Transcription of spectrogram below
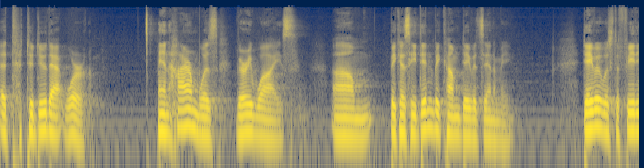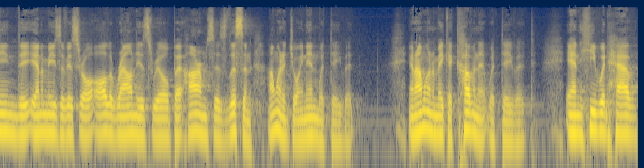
uh, t- to do that work. And Hiram was very wise um, because he didn't become David's enemy. David was defeating the enemies of Israel all around Israel, but Hiram says, Listen, I'm going to join in with David and I'm going to make a covenant with David. And he would have,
